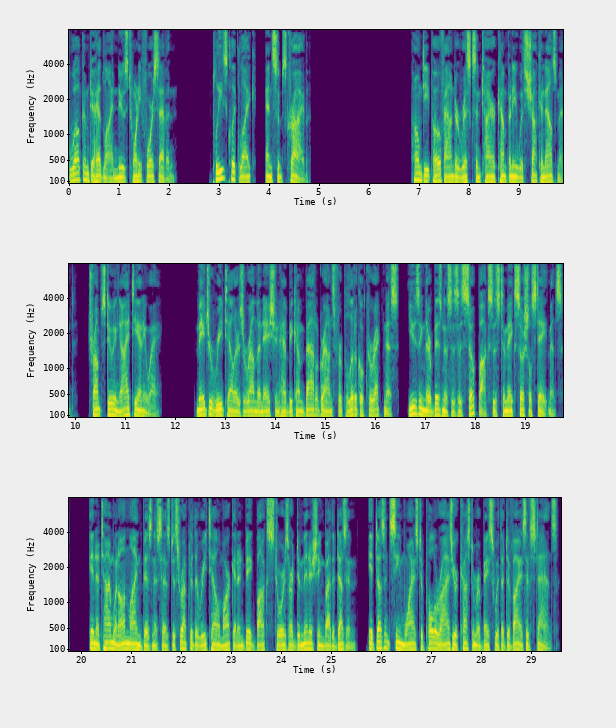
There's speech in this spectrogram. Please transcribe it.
Welcome to Headline News 24/7. Please click like and subscribe. Home Depot founder risks entire company with shock announcement. Trump's doing IT anyway. Major retailers around the nation have become battlegrounds for political correctness, using their businesses as soapboxes to make social statements. In a time when online business has disrupted the retail market and big box stores are diminishing by the dozen, it doesn't seem wise to polarize your customer base with a divisive stance.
